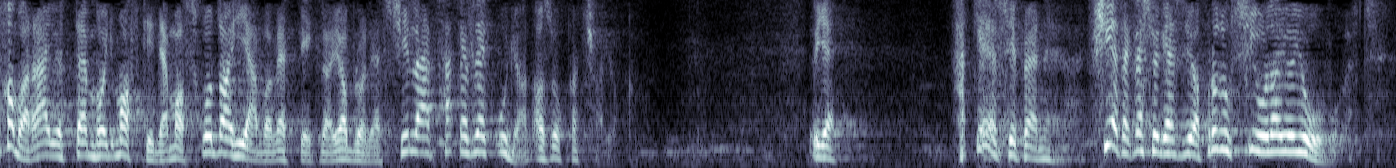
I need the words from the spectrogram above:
hamar rájöttem, hogy maszk ide, maszk oda, hiába vették le a jablonec csillárt, hát ezek ugyanazok a csajok. Ugye, hát kérem szépen, sietek leszögezni, a produkció nagyon jó volt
